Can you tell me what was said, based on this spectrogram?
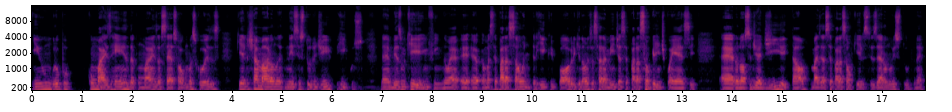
e um grupo com mais renda, com mais acesso a algumas coisas, que eles chamaram nesse estudo de ricos. Né? Mesmo que, enfim, não é, é, é uma separação entre rico e pobre, que não necessariamente é a separação que a gente conhece é, no nosso dia a dia e tal, mas é a separação que eles fizeram no estudo. Né?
